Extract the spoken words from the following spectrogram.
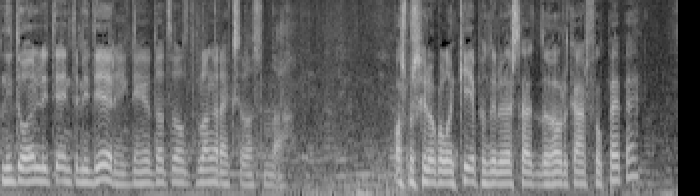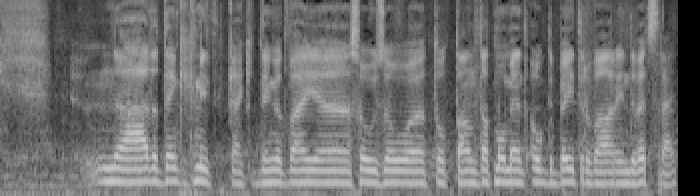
niet door jullie te intimideren. Ik denk dat dat wel het belangrijkste was vandaag. Was misschien ook wel een keerpunt in de wedstrijd de rode kaart voor Pepe? Nou, dat denk ik niet. Kijk, ik denk dat wij sowieso tot aan dat moment ook de betere waren in de wedstrijd.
